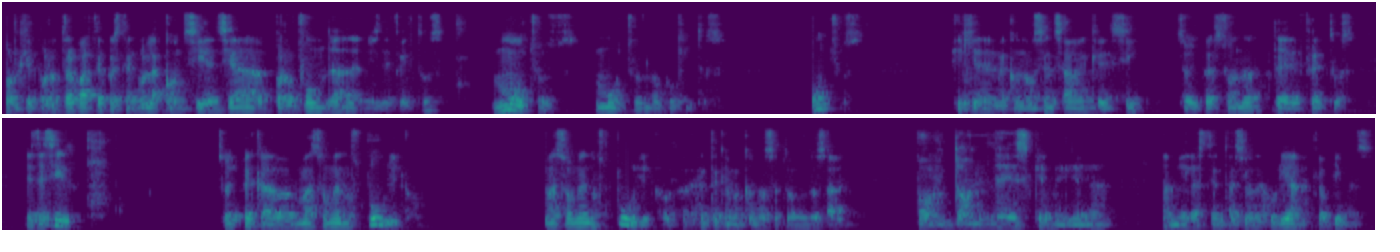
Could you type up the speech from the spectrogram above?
porque por otra parte pues tengo la conciencia profunda de mis defectos, muchos, muchos, no poquitos, muchos. Y quienes me conocen saben que sí, soy persona de defectos, es decir, soy pecador más o menos público, más o menos público, la gente que me conoce, todo el mundo sabe por dónde es que me llegan a mí las tentaciones. Juliana, ¿qué opinas?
